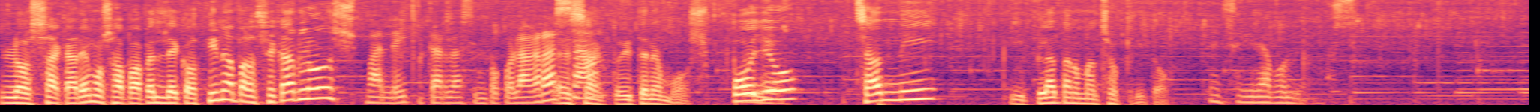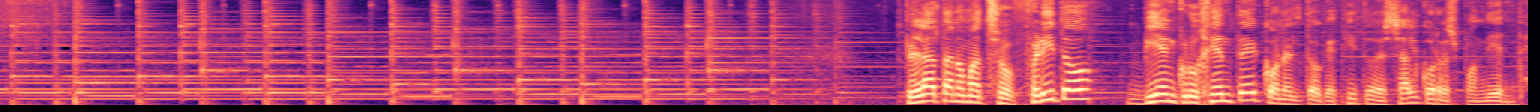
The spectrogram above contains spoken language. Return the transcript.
Los sacaremos a papel de cocina para secarlos. Vale, quitarle así un poco la grasa. Exacto, y tenemos pollo, chutney y plátano macho frito. Enseguida volvemos. Plátano macho frito, bien crujiente, con el toquecito de sal correspondiente.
